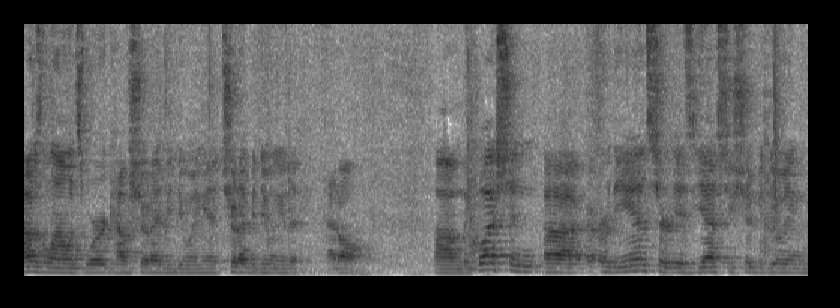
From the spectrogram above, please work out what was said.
How does allowance work? How should I be doing it? Should I be doing it at all? Um, the question, uh, or the answer is yes, you should be doing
